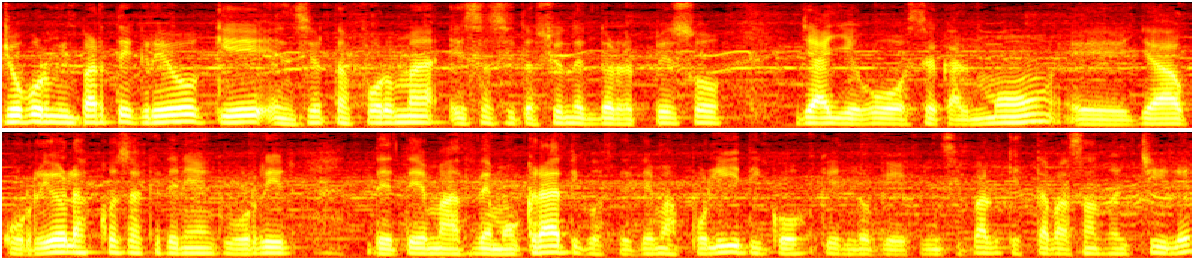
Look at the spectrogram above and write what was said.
yo por mi parte creo que en cierta forma esa situación del dólar peso ya llegó, se calmó, eh, ya ocurrió las cosas que tenían que ocurrir de temas democráticos, de temas políticos, que es lo que principal que está pasando en Chile,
